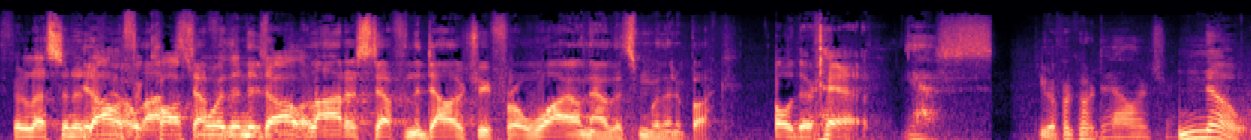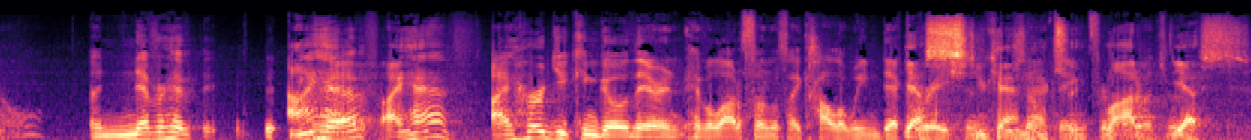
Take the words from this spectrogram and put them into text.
for less than a dollar? If it costs more than a dollar. a lot of stuff in the Dollar Tree for a while now that's more than a buck. Oh, there have. Yes. Do you ever go to Dollar Tree? No, I never have. I have. I have. I heard you can go there and have a lot of fun with like Halloween decorations. Yes, you can, actually. For A lot of- yes.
